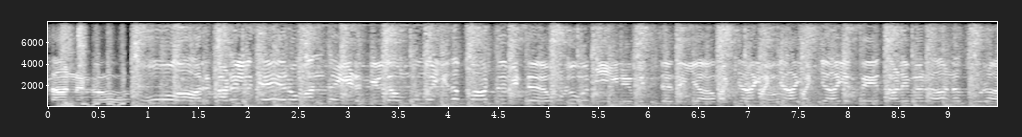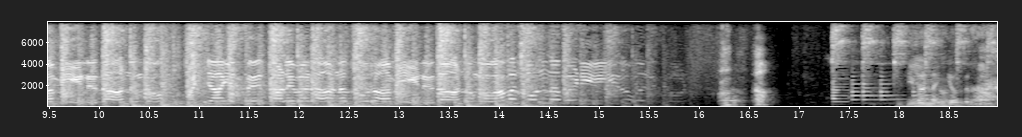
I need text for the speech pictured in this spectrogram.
தானுங்கோ? ஆறு கடல் சேரும் அந்த இடத்தில் அவங்க இத பாட்டு விட்ட உழுவ மீன் விட்டதையா பஞ்சாய பஞ்சாயத்து தலைவரான சுறா மீன் தானுங்கோ? பஞ்சாயத்து தலைவரான சுறா மீன் தானுங்கோ? அவர் சொன்னபடி இருவர் இவன் இங்கே வந்திருக்கான்.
